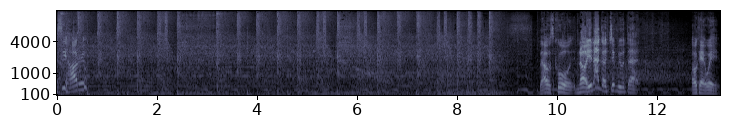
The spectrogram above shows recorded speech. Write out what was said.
That's see Haru? That was cool. No, you're not gonna trick me with that. Okay, wait.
